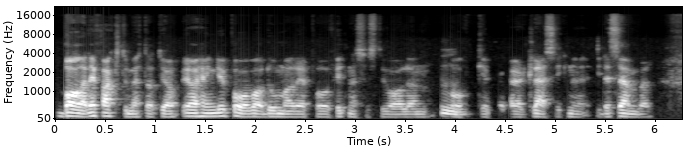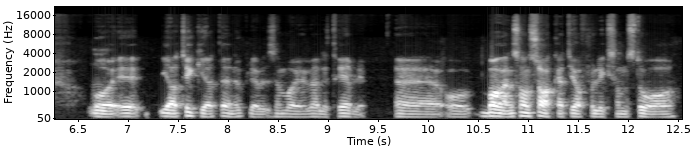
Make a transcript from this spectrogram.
bara det faktumet att jag, jag hängde på att vara domare på fitnessfestivalen Mm. och Prepared Classic nu i december. mm, Och eh, jag tycker att den upplevelsen var ju väldigt trevlig. Eh, och bara en sån sak att jag får liksom stå och...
